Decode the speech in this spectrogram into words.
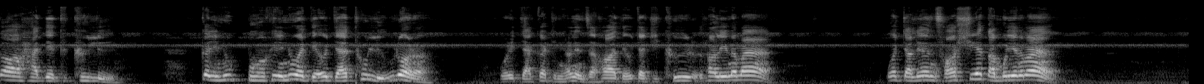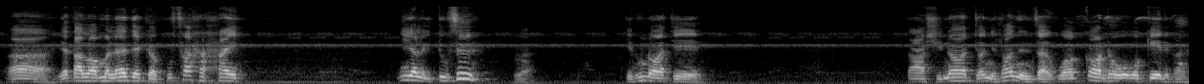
có hai đứa cứ khư lử cái gì nó bùa cái nó tiểu trả thu lử rồi nè 我家个今天人在哈的，我家去去他里了嘛，我家里人炒蟹当不里了嘛，啊，也打老么来的个不差还还，你要里读书，啊，今天那节，但是呢，叫你老人在我讲头我给的看，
